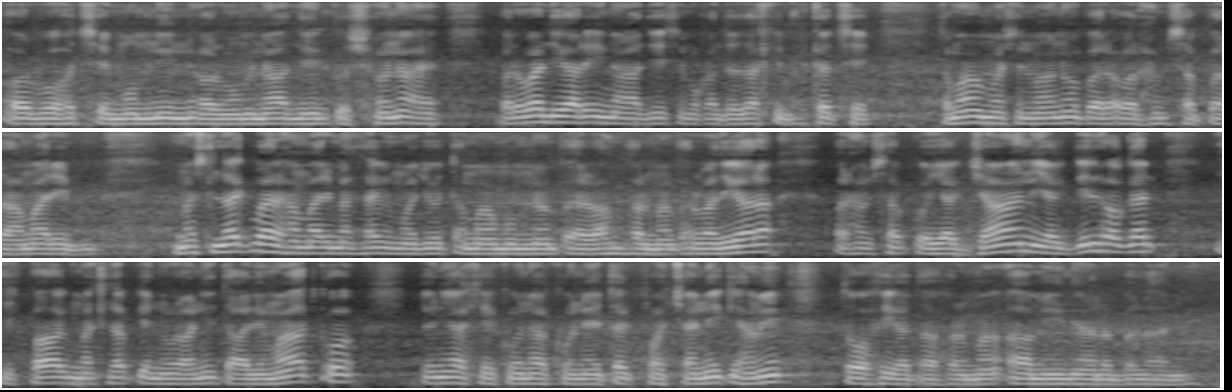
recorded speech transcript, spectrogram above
اور بہت سے ممنن اور ممنات نے ان کو سنا ہے۔ پروردگار ان احادیث مقدسہ کی برکت سے تمام مسلمانوں پر اور ہم سب پر، ہمارے مسلک پر، ہمارے مسلک میں موجود تمام ممنوں پر رحم فرما۔ پروردگارہ اور ہم سب کو یک جان، یک دل ہو کر اس پاک مطلب کے نورانی تعلیمات کو دنیا کے کونا کونے تک پہنچانے کے ہمیں توفیق عطا فرما۔ آمین رب العالمین۔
